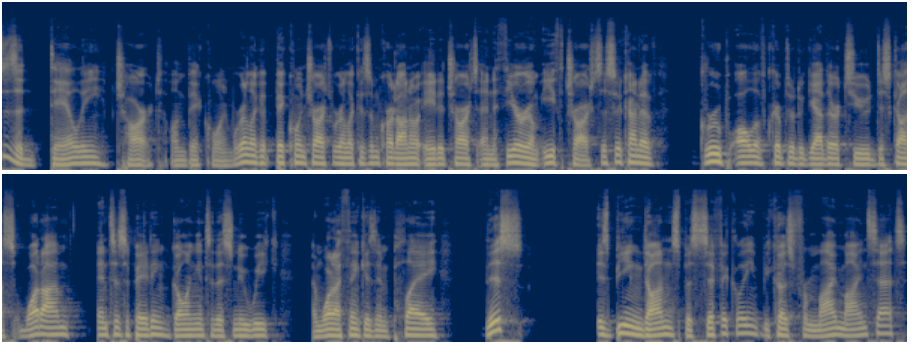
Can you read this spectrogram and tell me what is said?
This is a daily chart on Bitcoin. We're gonna look at Bitcoin charts. We're gonna look at some Cardano ADA charts and Ethereum ETH charts. This is kind of group all of crypto together to discuss what I'm anticipating going into this new week and what I think is in play. This is being done specifically because, from my mindset,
